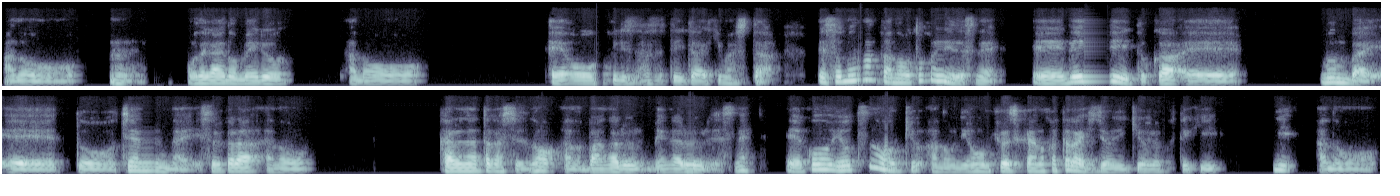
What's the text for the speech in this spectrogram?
あのうん、お願いのメールを、あのえー、お送りさせていただきました。でその中の特にですね、えー、デリーとか、えー、ムンバイ、えーと、チェンナイ、それからあのカルナタカ州のあのバンガルール、ベンガルールですね、えー、この4つのあの日本教師会の方が非常に協力的にあの、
